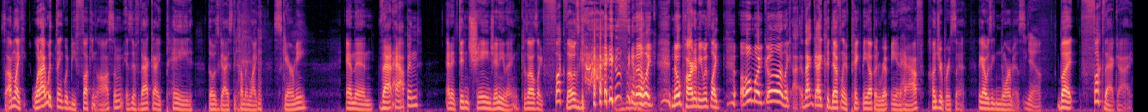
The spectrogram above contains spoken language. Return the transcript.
So I'm like, what I would think would be fucking awesome is if that guy paid those guys to come and like scare me, and then that happened, and it didn't change anything because I was like, "Fuck those guys," you know. Like, no part of me was like, "Oh my god!" Like I, that guy could definitely have picked me up and ripped me in half, hundred percent. The guy was enormous, Yeah. but fuck that guy.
